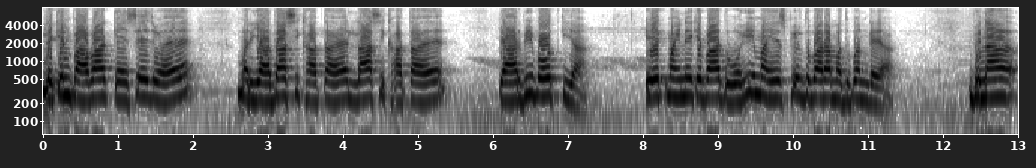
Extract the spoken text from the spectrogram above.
लेकिन बाबा कैसे जो है, मर्यादा सिखाता है, ला सिखाता है, प्यार भी बहुत किया। एक महीने के बाद वही महेश फिर दोबारा मधुबन गया। बिना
